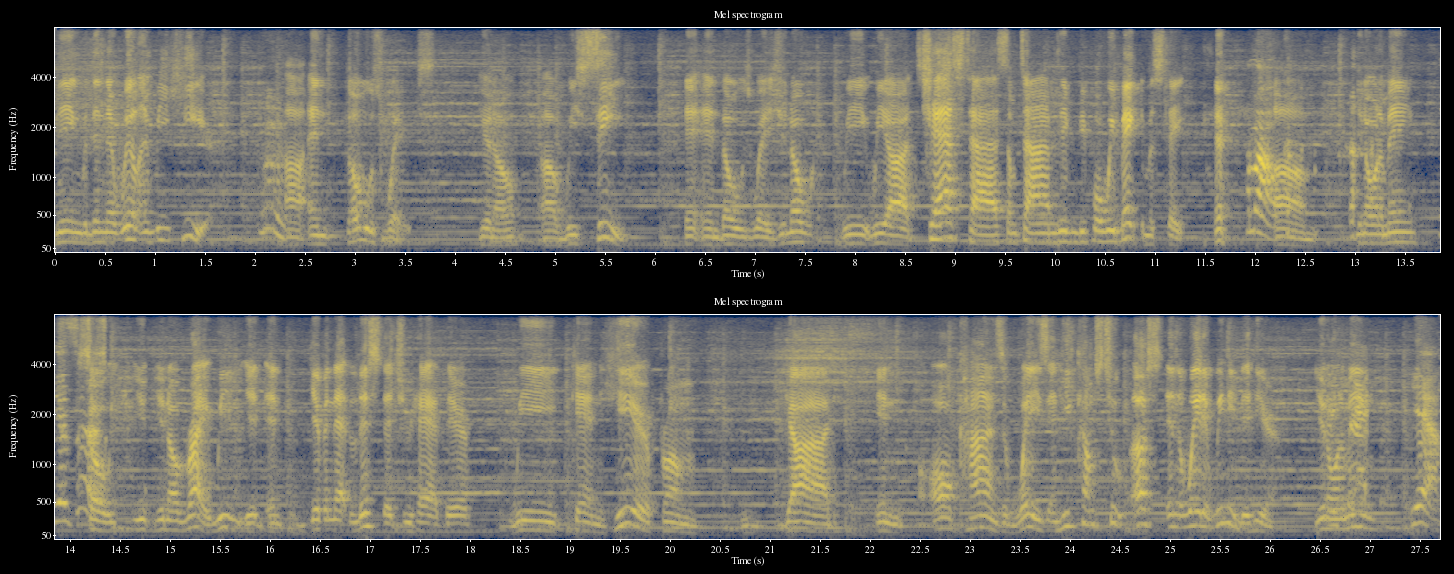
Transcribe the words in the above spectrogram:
being within their will, and we hear Hmm. uh, in those ways, you know, uh, we see in, in those ways, you know, we, we are chastised sometimes even before we make the mistake. Come on. um, you know what I mean? yes, sir. So you, you know, right? We it, and given that list that you had there, we can hear from God in all kinds of ways, and He comes to us in the way that we need to hear. You know what I mean? Yeah.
